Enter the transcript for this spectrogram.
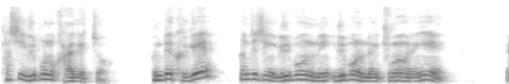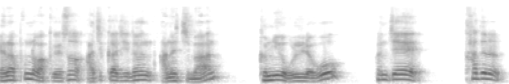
다시 일본으로 가야겠죠. 근데 그게 현재 지금 일본, 일본은행, 중앙은행이 엔화 폭락 위해서 아직까지는 안 했지만 금리를 올리려고 현재 카드를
